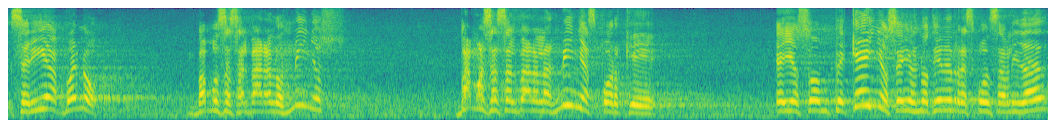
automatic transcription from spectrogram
sería, bueno, vamos a salvar a los niños, vamos a salvar a las niñas porque ellos son pequeños, ellos no tienen responsabilidad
